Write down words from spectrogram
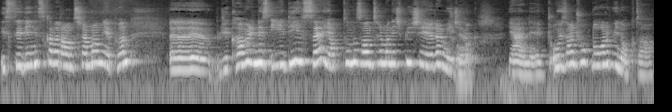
istediğiniz kadar antrenman yapın. Ee, recovery'niz iyi değilse yaptığınız antrenman hiçbir işe Çok yaramayacak. haklısın. Yani o yüzden çok doğru bir nokta.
